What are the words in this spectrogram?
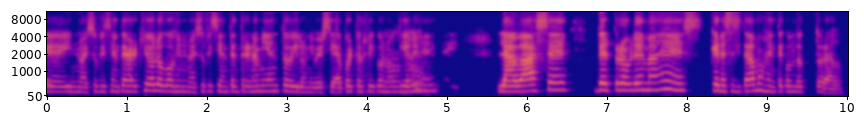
eh, y no hay suficientes arqueólogos y no hay suficiente entrenamiento y la Universidad de Puerto Rico no tiene gente. La base del problema es que necesitábamos gente con doctorado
